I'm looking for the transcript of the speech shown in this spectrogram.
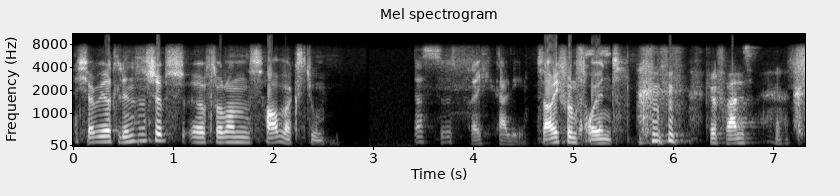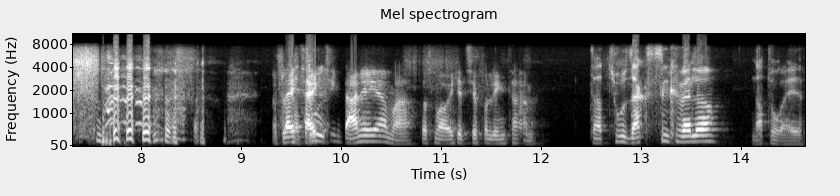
ich habe gehört Linsenchips äh, fördern das Haarwachstum. Das ist frech, Kali. Sag ich von Freund. Für Franz. Vielleicht zeigt ihm Daniel ja mal, dass wir euch jetzt hier verlinkt haben. Dazu Sachsenquelle, naturell.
